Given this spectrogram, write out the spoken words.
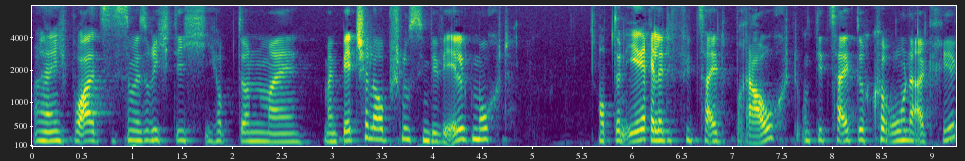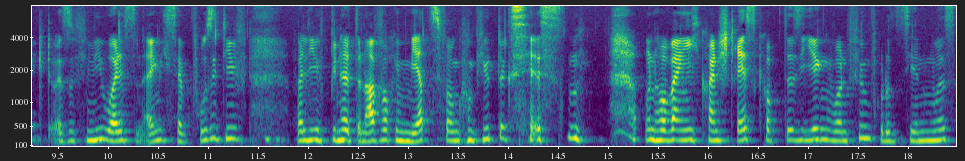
Und dann ich, boah, jetzt ist es mal so richtig, ich habe dann mein, meinen Bachelorabschluss in BWL gemacht, habe dann eh relativ viel Zeit braucht und die Zeit durch Corona auch gekriegt. Also für mich war das dann eigentlich sehr positiv, weil ich bin halt dann einfach im März vor dem Computer gesessen und habe eigentlich keinen Stress gehabt, dass ich irgendwo einen Film produzieren muss.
